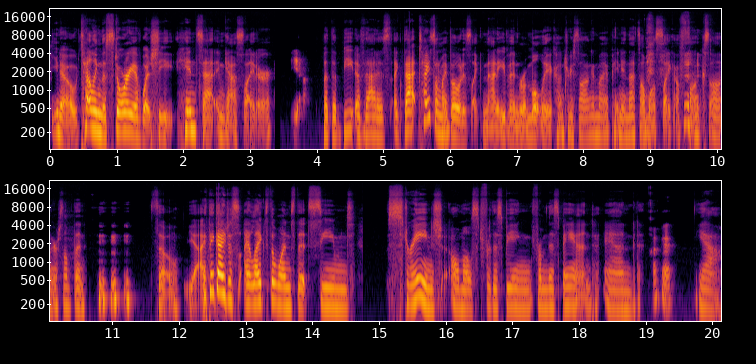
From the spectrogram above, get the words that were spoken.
you know, telling the story of what she hints at in Gaslighter. Yeah. But the beat of that is like that Tights on My Boat is like not even remotely a country song, in my opinion. That's almost like a funk song or something. So yeah, I think I just I liked the ones that seemed strange almost for this being from this band. And okay, yeah,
